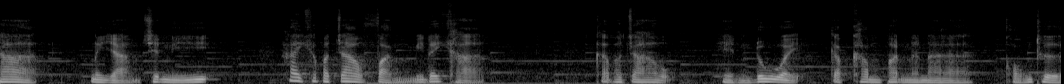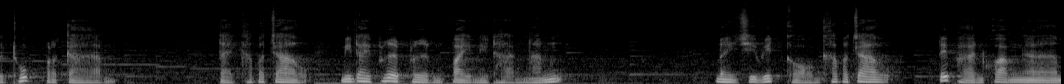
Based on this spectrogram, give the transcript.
ชาติในยามเช่นนี้ ให้ข้าพเจ้าฟังมิได้ขาด ข้าพเจ้าเห็นด้วยกับคำพันนาของเธอทุกประการ แต่ข้าพเจ้ามิได้เพลิดเพลินไปในทางนั้น ในชีวิตของข้าพเจ้าได้ผ่านความงาม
